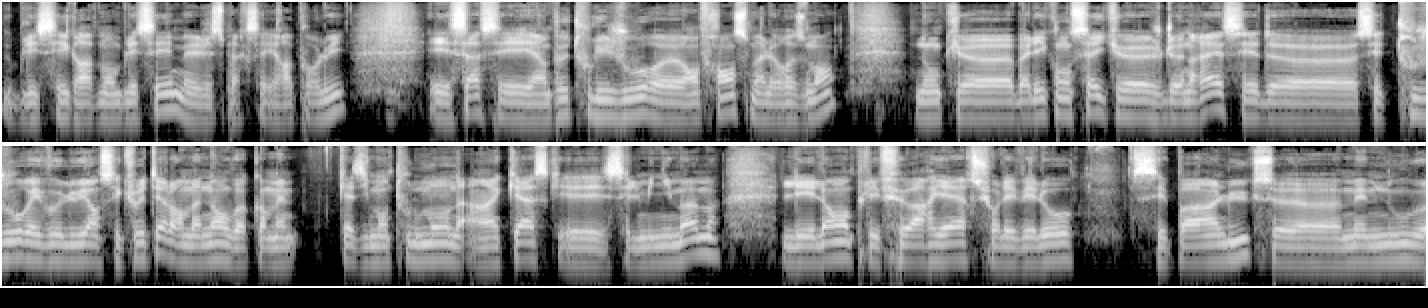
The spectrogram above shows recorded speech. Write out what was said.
blessé, gravement blessé, mais j'espère que ça ira pour lui. Et ça, c'est un peu tous les jours euh, en France, malheureusement. Donc euh, bah, les conseils que je donnerais, c'est de, c'est toujours évoluer en sécurité. Alors maintenant, on voit quand même quasiment tout le monde a un casque et c'est le minimum. Les lampes, les feux arrière sur les vélos, c'est pas un luxe. Même nous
